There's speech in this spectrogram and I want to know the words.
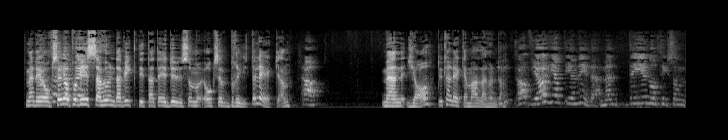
Men det är också då på vissa hundar viktigt att det är du som också bryter leken. Ja. Men ja, du kan leka med alla hundar. Mm, ja, jag är helt enig i det. Men det är ju någonting som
